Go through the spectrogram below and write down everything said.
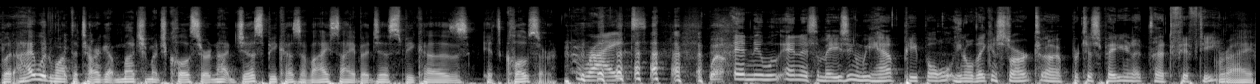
but I would want the target much much closer, not just because of eyesight, but just because it's closer. Right. well, and and it's amazing. We have people, you know, they can start uh, participating at, at 50, right.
